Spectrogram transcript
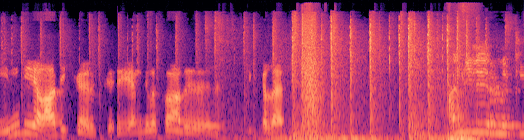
இந்திய ஆதிக்கம் இருக்கு. எங்களுக்கும் அது சிக்கலா இருக்கு. ஆங்கிலேயர்களுக்கு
